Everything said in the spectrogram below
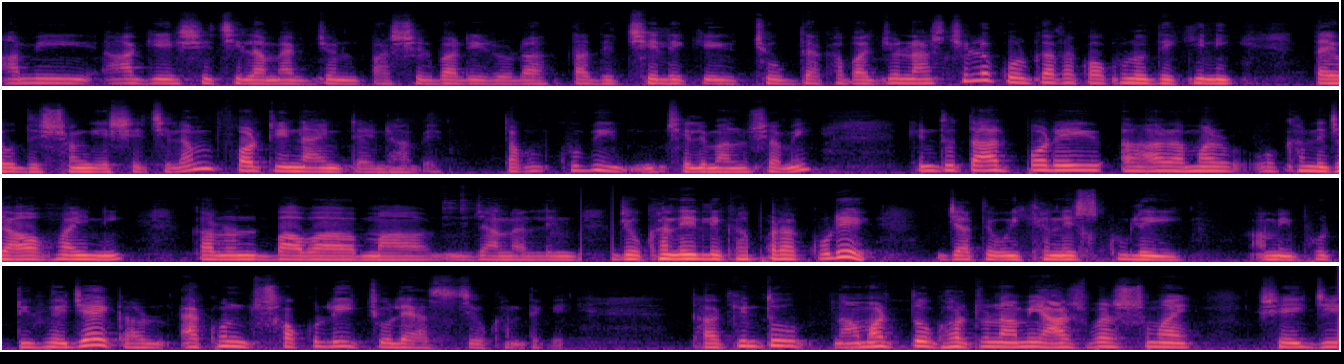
আমি আগে এসেছিলাম একজন পাশের বাড়ির ওরা তাদের ছেলেকে চোখ দেখাবার জন্য আসছিল। কলকাতা কখনো দেখিনি, তাই ওদের সঙ্গে এসেছিলাম। ফর্টি নাইন টাইন হবে। তখন খুবই ছেলে মানুষ আমি। কিন্তু তারপরে আর আমার ওখানে যাওয়া হয়নি। কারণ বাবা মা জানালেন যে ওখানে লেখাপড়া করে যাতে ওইখানে স্কুলেই আমি ভর্তি হয়ে যাই, কারণ এখন সকলেই চলে আসছে ওখান থেকে। তা কিন্তু আমার তো ঘটনা, আমি আসবার সময় সেই যে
